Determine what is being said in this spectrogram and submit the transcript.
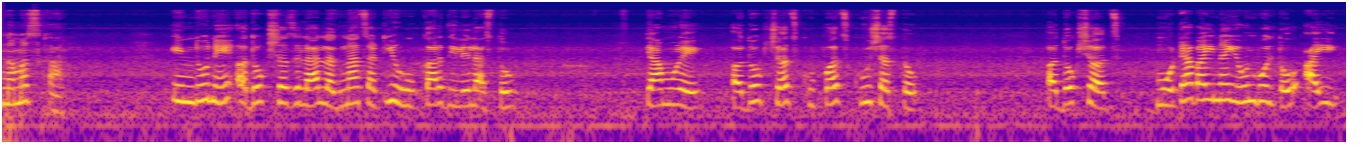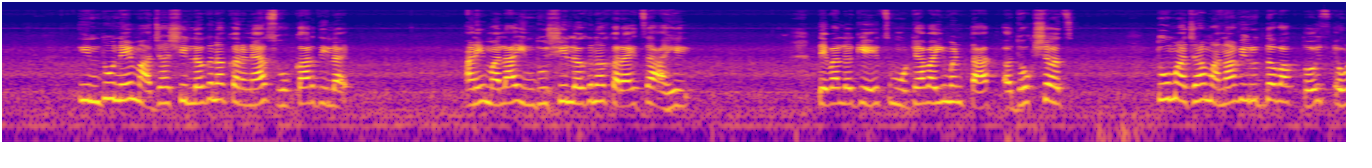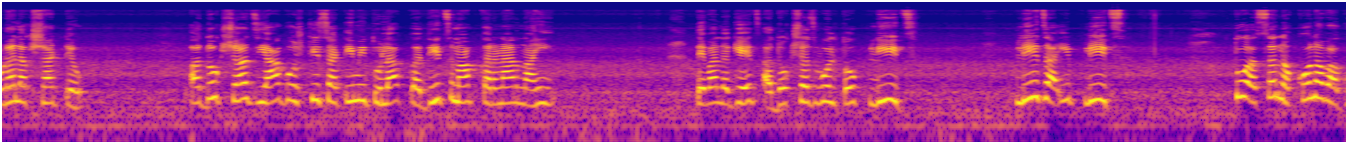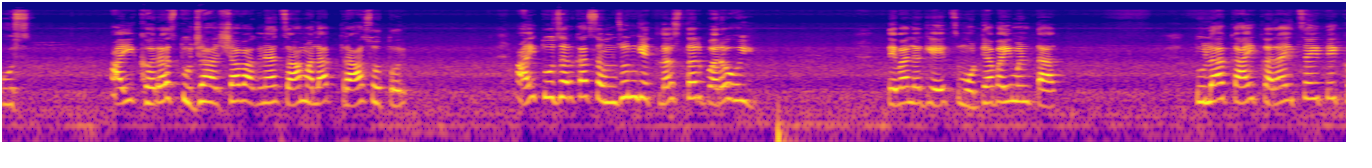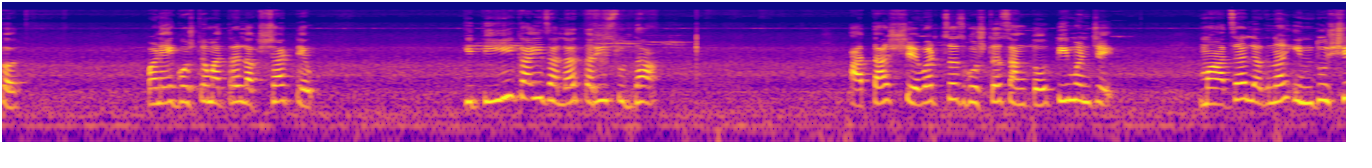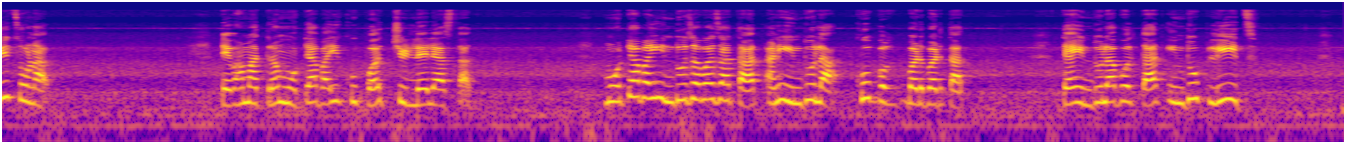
नमस्कार. इंदूने अधोक्षजला लग्नासाठी होकार दिलेला असतो. त्यामुळे अधोक्षज खूपच खुश असतो. अधोक्षज मोठ्या बाईंना येऊन बोलतो आई इंदूने माझ्याशी लग्न करण्यास होकार दिलाय आणि मला इंदूशी लग्न करायचं आहे. तेव्हा लगेच मोठ्या बाई म्हणतात अधोक्षज तू माझ्या मनाविरुद्ध वागतोयस एवढं लक्षात ठेव. अधोक्षज या गोष्टीसाठी मी तुला कधीच माफ करणार नाही. तेव्हा लगेच अधोक्षज बोलतो प्लीज प्लीज आई प्लीज. तू असं नको ना वागूस. आई खरंच तुझ्या अशा वागण्याचा मला त्रास होतोय. आई तू जर का समजून घेतलंस तर बरं होईल. तेव्हा लगेच मोठ्या बाई म्हणतात तुला काय करायचंय ते कर. पण एक गोष्ट मात्र लक्षात ठेव. कितीही काही झालं तरी सुद्धा आता शेवटचंच गोष्ट सांगतो ती म्हणजे माझं लग्न इंदूशीच होणार. तेव्हा मात्र मोठ्या बाई खूपच चिडलेल्या असतात. मोठ्या बाई इंदूजवळ जातात आणि इंदूला खूप ब- बडबडतात. त्या इंदूला बोलतात इंदू प्लीज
